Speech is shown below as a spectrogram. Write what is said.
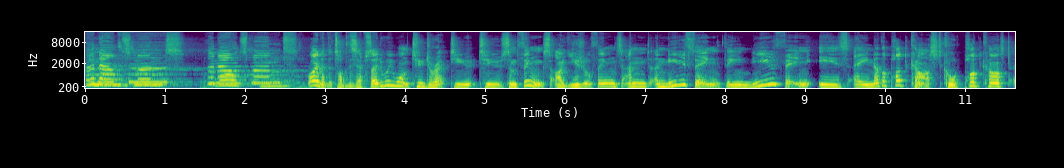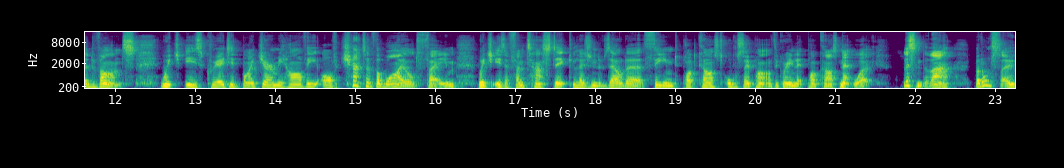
Announcement! Announcement! Right at the top of this episode, we want to direct you to some things, our usual things, and a new thing. The new thing is another podcast called Podcast Advance, which is created by Jeremy Harvey of Chat of the Wild fame, which is a fantastic Legend of Zelda themed podcast, also part of the Greenlit Podcast Network. Listen to that but also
